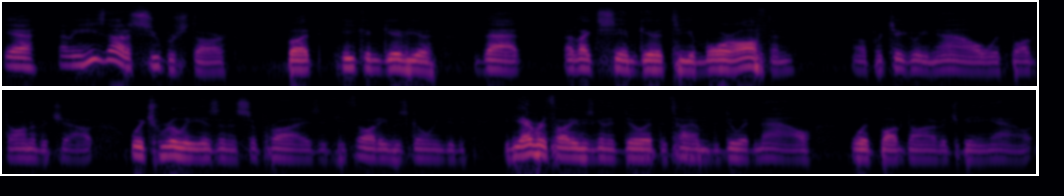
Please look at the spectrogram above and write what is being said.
yeah. I mean, he's not a superstar, but he can give you that. I'd like to see him give it to you more often, uh, particularly now with Bogdanovich out, which really isn't a surprise. If you thought he was going to, if you ever thought he was going to do it, the time to do it now with Bogdanovich being out.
